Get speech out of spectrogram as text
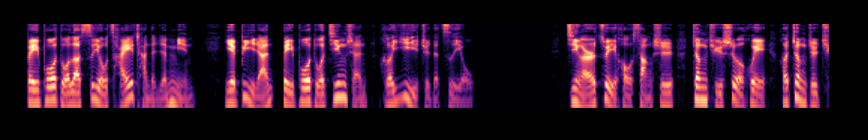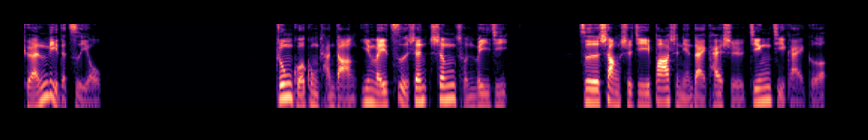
被剥夺了私有财产的人民。也必然被剥夺精神和意志的自由，进而最后丧失争取社会和政治权利的自由。中国共产党因为自身生存危机，自上世纪八十年代开始经济改革，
